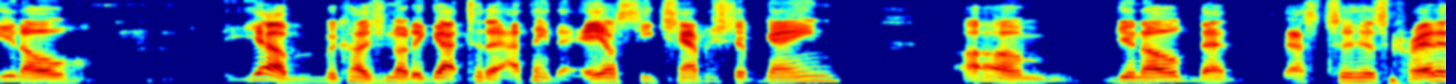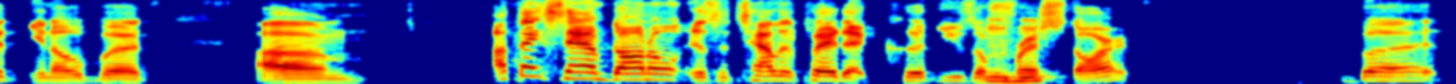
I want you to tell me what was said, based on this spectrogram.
You know, yeah, because you know they got to the I think the AFC championship game. Um, you know, that that's to his credit, you know, but um I think Sam Darnold is a talented player that could use a mm-hmm. fresh start. But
